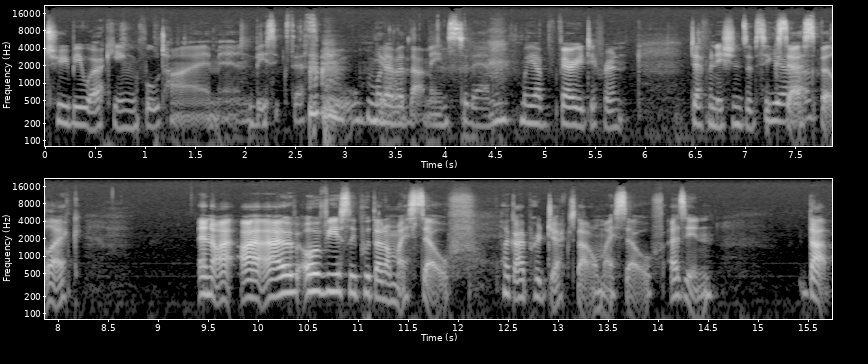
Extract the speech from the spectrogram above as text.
to be working full time and be successful, whatever Yeah. that means to them. We have very different definitions of success, Yeah. but like, and I, I, I obviously put that on myself. Like, I project that on myself, as in, that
